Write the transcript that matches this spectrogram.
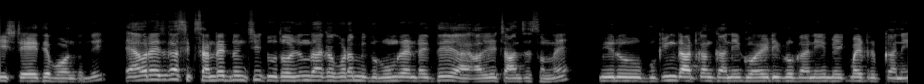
ఈ స్టే అయితే బాగుంటుంది. యావరేజ్గా సిక్స్ హండ్రెడ్ నుంచి టూ థౌజండ్ దాకా కూడా మీకు రూమ్ రెంట్ అయితే అయ్యే ఛాన్సెస్ ఉన్నాయి. మీరు బుకింగ్ డాట్ కామ్ కానీ గోఐడిగో కానీ మేక్ మై ట్రిప్ కానీ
